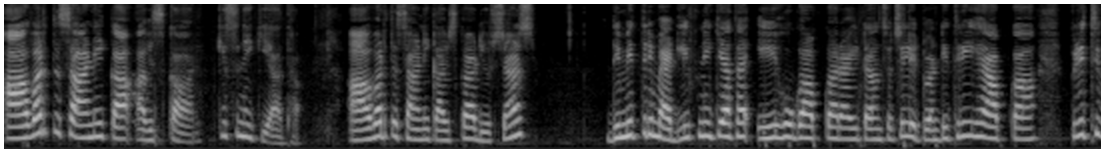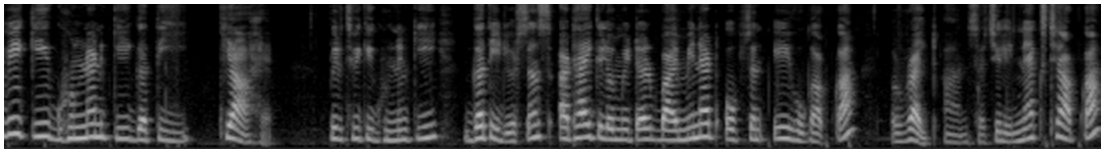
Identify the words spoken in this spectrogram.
आवर्त सारणी का आविष्कार किसने किया था? आवर्त सारणी का आविष्कार डिस्टेंस दिमित्री मैडलिफ ने किया था। ए होगा आपका राइट आंसर चलिए ट्वेंटी थ्री है आपका। पृथ्वी की घूर्णन की गति क्या है? पृथ्वी की घूर्णन की गति डिस्टेंस अठाई kilometre by minute option A होगा आपका राइट आंसर चलिए नेक्स्ट है आपका।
